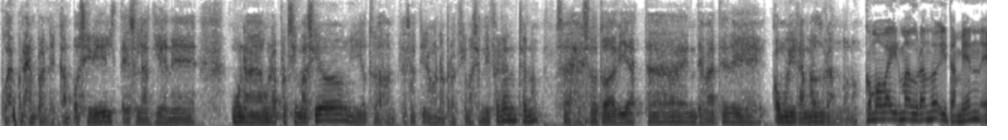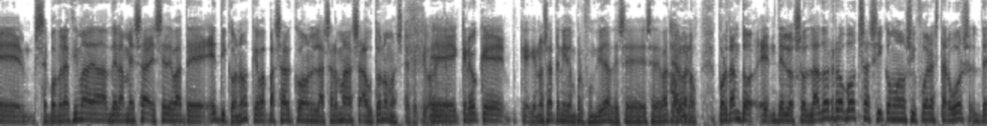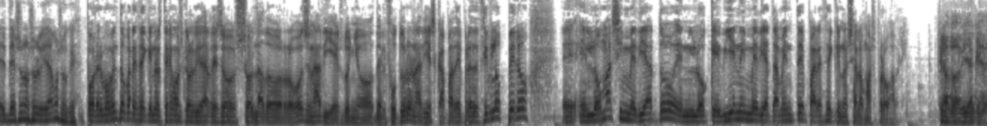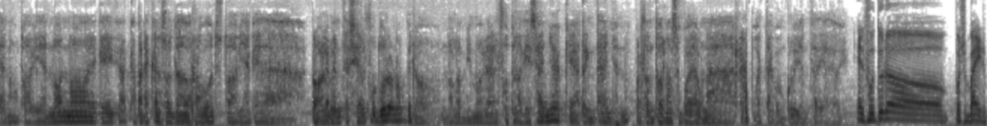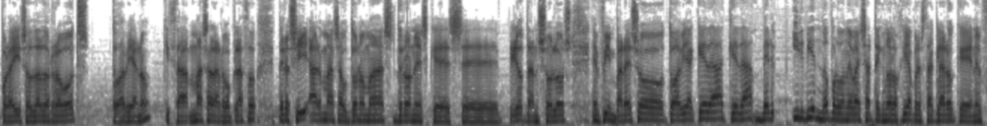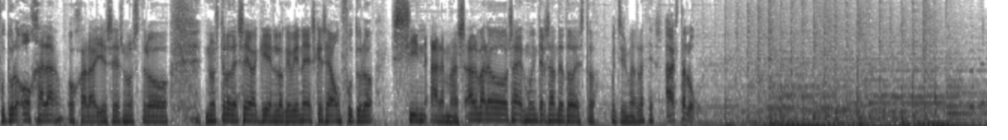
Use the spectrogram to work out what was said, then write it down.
pues, por ejemplo, en el campo civil, Tesla tiene una, una aproximación y otras empresas tienen una aproximación diferente, ¿no? O sea, eso todavía está en debate de cómo irá madurando, ¿no? ¿Cómo va a ir madurando? Y también eh, se pondrá encima de la, mesa ese debate ético, ¿no? ¿Qué va a pasar con las armas autónomas? Efectivamente. Eh, creo que, que, no se ha tenido en profundidad ese, ese debate, Álvaro. Por tanto, eh, de los soldados robots, así como si fuera Star Wars, ¿de eso nos olvidamos o qué? Por el momento parece que nos tenemos que olvidar de esos soldados robots. Nadie es dueño del futuro, nadie es capaz de predecirlo, pero eh, en lo más inmediato, en lo que viene inmediatamente, parece que no sea lo más probable. Pero todavía queda, ¿no? Todavía no, no que, que aparezcan soldados robots, todavía queda, probablemente sea el futuro, ¿no? Pero no es lo mismo ver el futuro a 10 años que a 30 años, ¿no? Por tanto, no se puede dar una respuesta concluyente a día de hoy. El futuro, pues va a ir por ahí, soldados robots, todavía no, quizá más a largo plazo, pero sí armas autónomas, drones que se pilotan solos, en fin, para eso todavía queda, queda ver, ir viendo por dónde va esa tecnología, pero está claro que en el futuro, ojalá, ojalá, y ese es nuestro, nuestro deseo aquí en lo que viene, es que sea un futuro sin armas. Álvaro Sáez, muy interesante todo esto. Muchísimas gracias. Hasta luego.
